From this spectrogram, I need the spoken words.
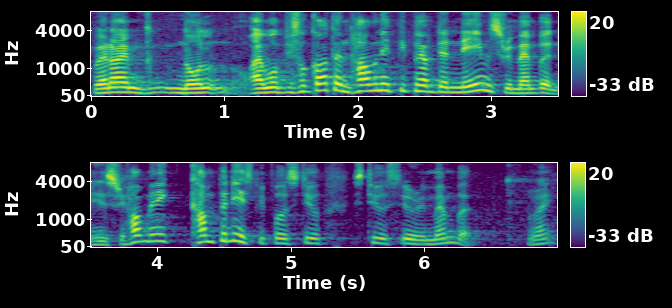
when I'm no, I will be forgotten. How many people have their names remembered in history? How many companies people still, still, still remember, right?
